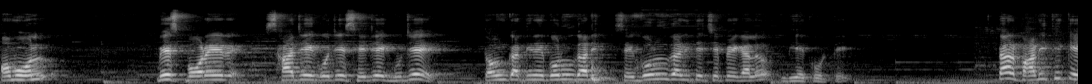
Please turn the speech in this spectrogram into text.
অমল বেশ বরের সাজে, গোজে, সেজে, গুজে, তখনকার দিনে গরুর গাড়ি, সেই গরুর গাড়িতে চেপে গেল বিয়ে করতে। তার বাড়ি থেকে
